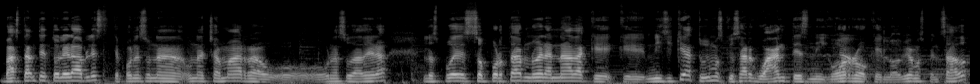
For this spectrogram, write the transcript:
bastante tolerables. Te pones una, chamarra o, una sudadera, los puedes soportar. No era nada que, ni siquiera tuvimos que usar guantes ni gorro, que lo habíamos pensado.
